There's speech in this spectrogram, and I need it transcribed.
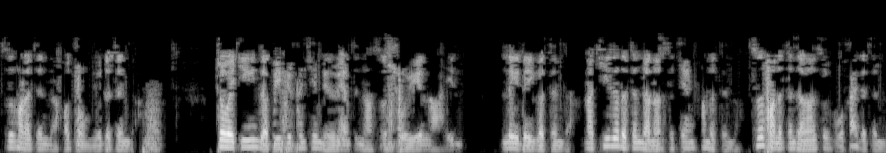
脂肪的增长和肿瘤的增长。作为经营者，必须分清美容院增长是属于哪一类的一个增长。那肌肉的增长呢，是健康的增长；脂肪的增长呢，是无害的增长；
